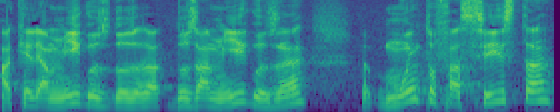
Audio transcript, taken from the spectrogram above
aquele Amigos dos, dos Amigos, né? Muito fascista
